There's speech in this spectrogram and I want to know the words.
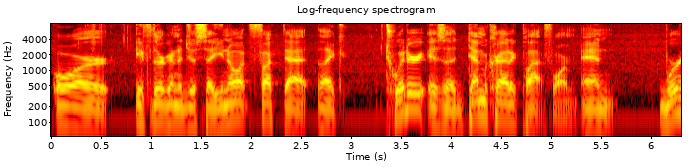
or if they're to just say, you know what, fuck that. Like Twitter is a democratic platform, and we're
